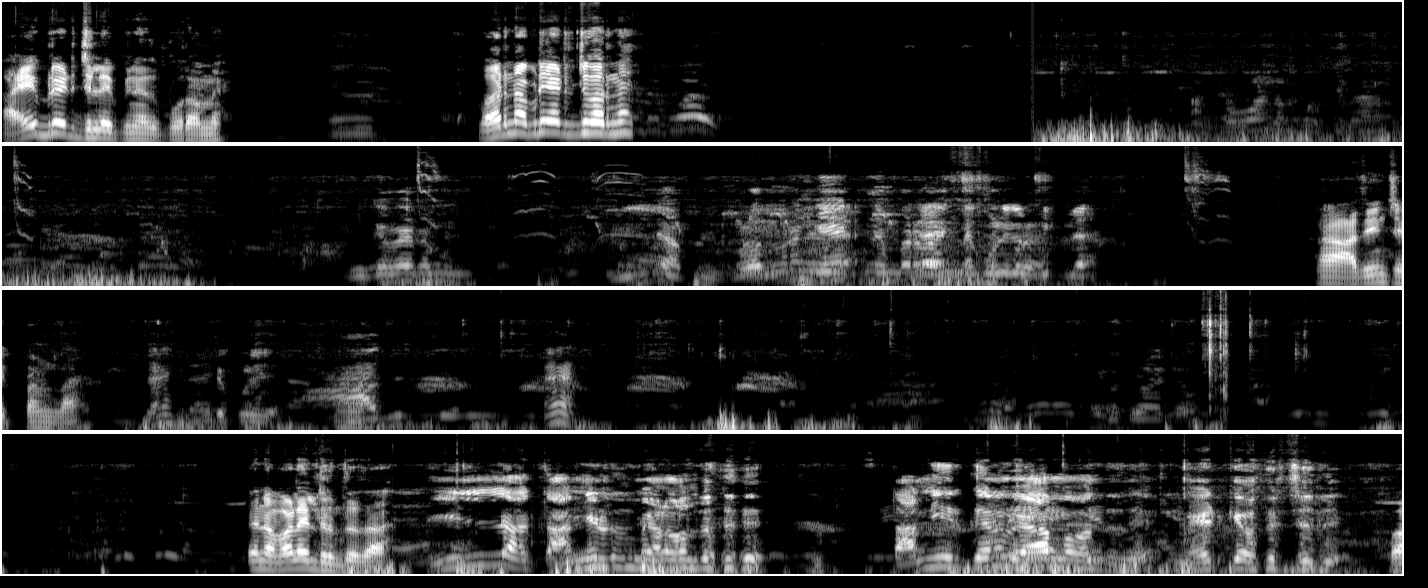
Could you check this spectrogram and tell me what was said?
ஹைப்ரிட் ஜிலேபின்னு அது பூராமே? வரணும் அப்படியே எடுத்து வரணும் இங்க தூரம் கேட் நம்பர் இந்த ஆ அதையும் செக் பண்ணலாம். இந்த குழி அது. என்ன வலையில் இருந்ததா? இல்ல தண்ணி இருந்து மேல வந்தது. தண்ணி இருக்கன்னு வேகமா வந்தது. மேற்கே வந்துருச்சது இப்போ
